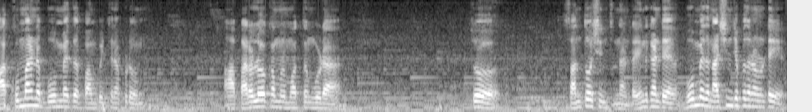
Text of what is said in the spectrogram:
ఆ కుమారుని భూమి మీద పంపించినప్పుడు ఆ పరలోకములు మొత్తం కూడా సో సంతోషించిందంట. ఎందుకంటే భూమి మీద నశించిపోతున్న ఉంటే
